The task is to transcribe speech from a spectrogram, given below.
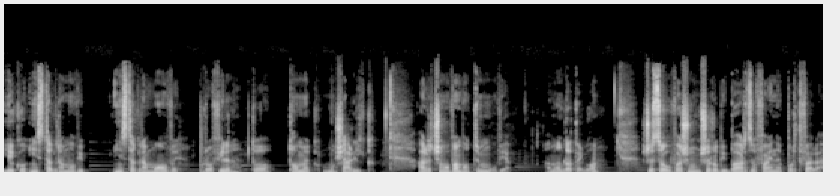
Jego instagramowy, instagramowy profil to Tomek Musialik. Ale czemu Wam o tym mówię? Ano dlatego, że zauważyłem, że robi bardzo fajne portfele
